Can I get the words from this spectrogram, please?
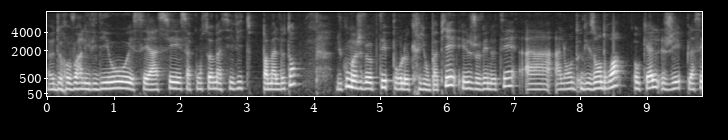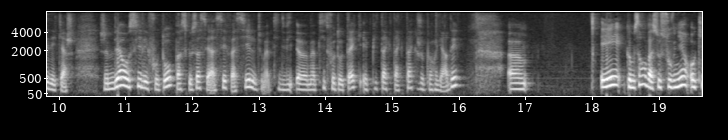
de revoir les vidéos et c'est assez, ça consomme assez vite pas mal de temps. Du coup, moi, je vais opter pour le crayon papier et je vais noter à, les endroits auxquels j'ai placé des caches. J'aime bien aussi les photos parce que ça, c'est assez facile. J'ai ma petite, euh, ma petite photothèque et puis tac, tac, tac, je peux regarder. Euh, et comme ça, on va se souvenir, ok,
